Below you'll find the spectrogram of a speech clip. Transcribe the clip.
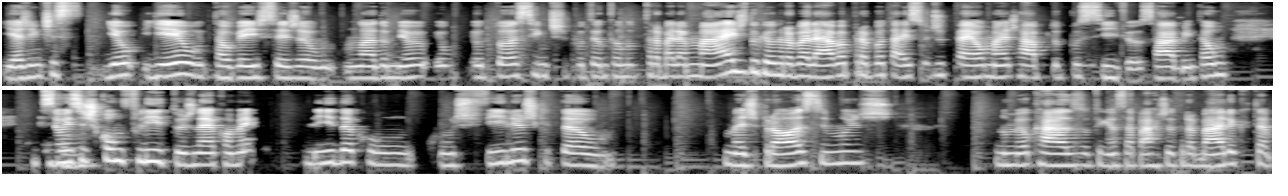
E a gente, e eu, e eu talvez seja um, um lado meu, eu, eu tô assim, tipo, tentando trabalhar mais do que eu trabalhava para botar isso de pé o mais rápido possível, sabe? Então, são uhum. esses conflitos, né? Como é que lida com, com os filhos que estão mais próximos. No meu caso, tem essa parte do trabalho que tá,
